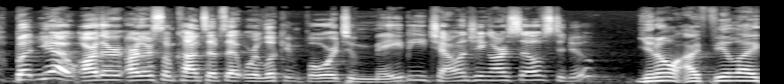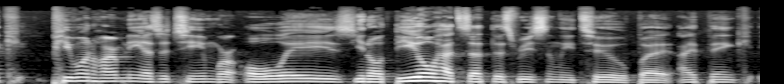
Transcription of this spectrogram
but yeah are there are there some concepts that we're looking forward to maybe challenging ourselves to do? You know, I feel like P1 Harmony as a team, we're always, you know, Theo had said this recently too, but I think w-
